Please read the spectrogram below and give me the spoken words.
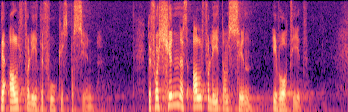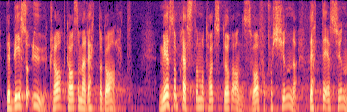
det er altfor lite fokus på synd. Det forkynnes altfor lite om synd i vår tid. Det blir så uklart hva som er rett og galt. Vi som prester må ta et større ansvar for å forkynne dette er synd.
